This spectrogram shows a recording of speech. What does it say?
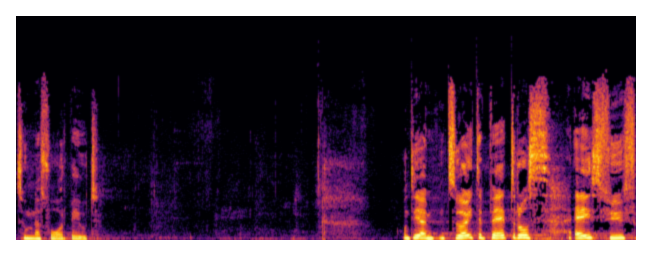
zu einem Vorbild. Und ich habe im 2. Petrus 1,5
